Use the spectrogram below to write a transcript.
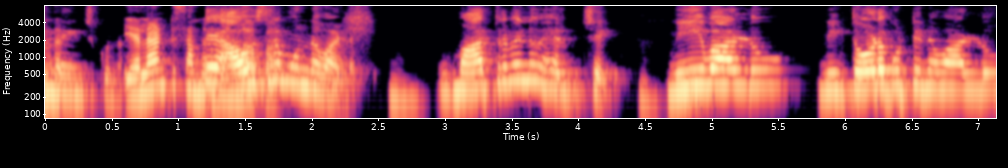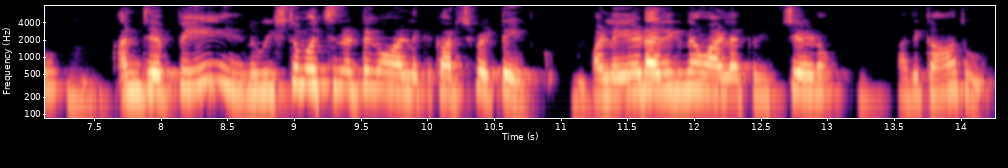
నిర్ణయించుకున్నాను. ఎలాంటి అంటే అవసరం ఉన్న వాళ్ళకి మాత్రమే నువ్వు హెల్ప్ చేయి. నీ వాళ్ళు నీకు తోడబుట్టిన వాళ్ళు అని చెప్పి నువ్వు ఇష్టం వచ్చినట్టుగా వాళ్ళకి ఖర్చు పెట్టేది ఉమ్. వాళ్ళు ఏడు అడిగినా వాళ్ళకి ఇచ్చేయడం. అది కాదు.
